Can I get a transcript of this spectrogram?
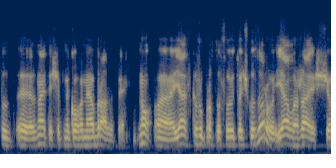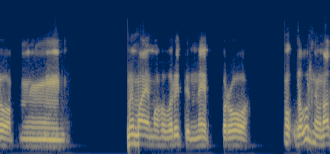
Тут е, знаєте, щоб нікого не образити. Ну е, я скажу просто свою точку зору. Я вважаю, що ми маємо говорити не про Ну, залужний у нас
